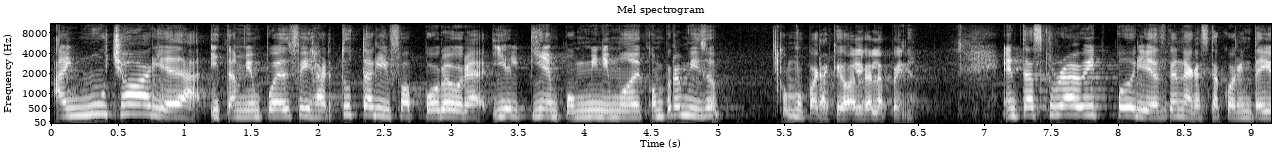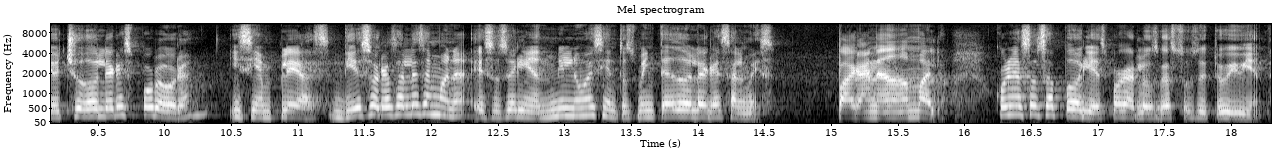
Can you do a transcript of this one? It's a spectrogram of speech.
Hay mucha variedad y también puedes fijar tu tarifa por hora y el tiempo mínimo de compromiso como para que valga la pena. En TaskRabbit podrías ganar hasta 48 dólares por hora y si empleas 10 horas a la semana, eso serían 1.920 dólares al mes. Para nada malo. Con eso se podrías pagar los gastos de tu vivienda.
